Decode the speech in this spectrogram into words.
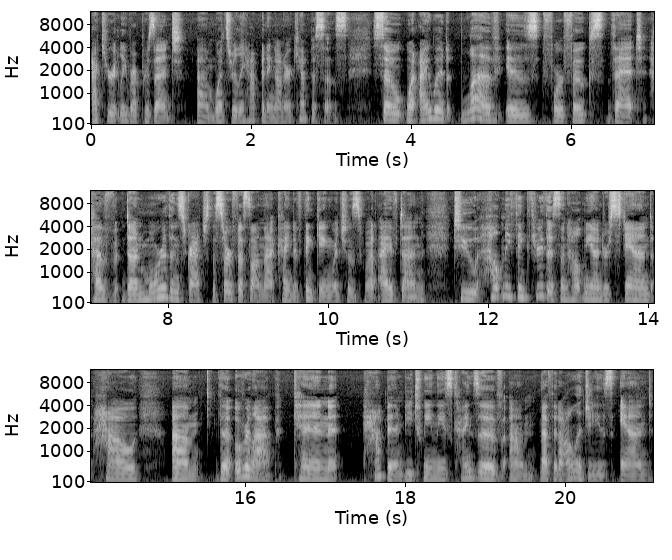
accurately represent um, what's really happening on our campuses. So what I would love is for folks that have done more than scratch the surface on that kind of thinking, which is what I've done, to help me think through this and help me understand how um, the overlap can happen between these kinds of um, methodologies and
